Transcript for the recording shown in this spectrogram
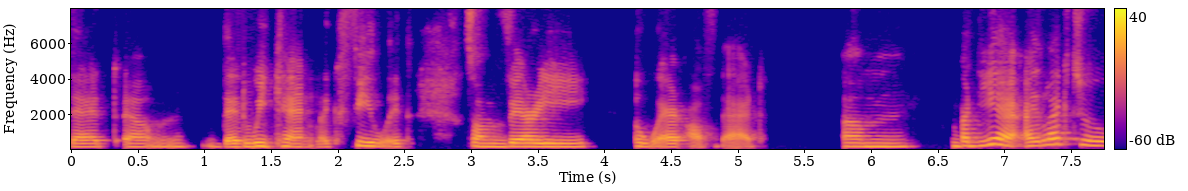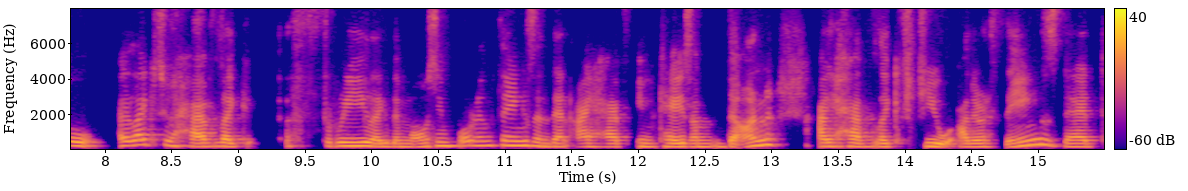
that um, that we can like feel it. So i'm very aware of that. Um, but yeah i like to i like to have like three like the most important things and then i have in case i'm done i have like few other things that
